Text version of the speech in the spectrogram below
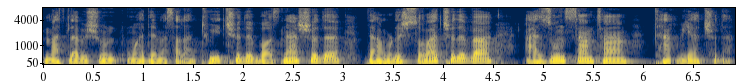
مطلبشون اومده مثلا توییت شده باز نشده در موردش صحبت شده و از اون سمت هم تقویت شدن؟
